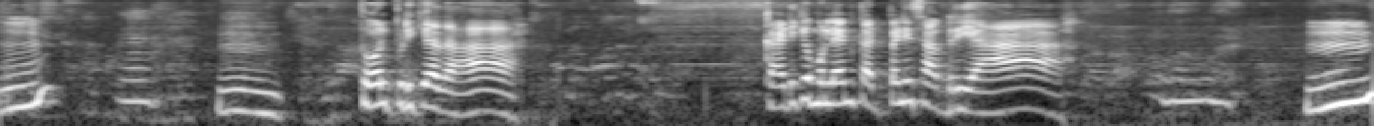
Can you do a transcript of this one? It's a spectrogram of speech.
ம்? ம். தோல் பிடிக்காதா? கடிக்க முடியலன்னு கட் பண்ணி சாப்பிட்றியா? ம்?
